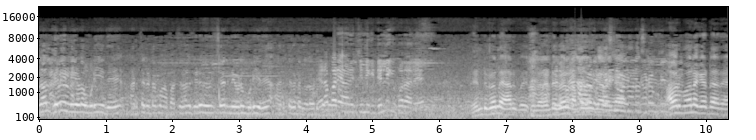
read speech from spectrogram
பத்து நாள் கெடு இன்னையோட முடியுது. அடுத்த கட்டமா பத்து நாள் கெடு சார் இன்னையோட முடியுது. அடுத்த கட்ட நடவடிக்கை எடப்பாடி அவர் இன்னைக்கு டெல்லிக்கு போறாரு. ரெண்டு பேர்ல யாரும் பேசல ரெண்டு பேரும் நம்ம ஊருக்காரங்க அவர் முதல்ல கேட்டாரு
